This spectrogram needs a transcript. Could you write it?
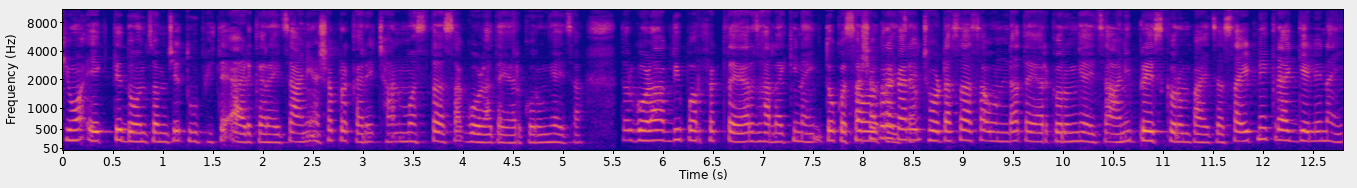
किंवा एक ते दोन चमचे तूप इथे ॲड करायचं आणि अशा प्रकारे छान मस्त असा गोळा तयार करून घ्यायचा. तर गोळा अगदी परफेक्ट तयार झाला की नाही तो कसा अशा प्रकारे छोटासा असा उंडा तयार करून घ्यायचा आणि प्रेस करून पाहायचा. साईडने क्रॅक गेले नाही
